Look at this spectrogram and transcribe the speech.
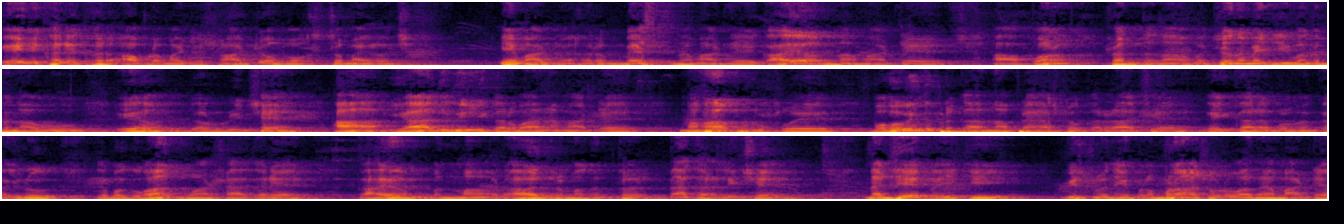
એ જ ખરેખર આપણા માટે સાચો મોક્ષ સમાયેલો છે. એ માટે હરમેશના માટે, કાયમના માટે આ પણ સંતના વચનમય જીવન બનાવવું એ જરૂરી છે. આ યાદગીરી કરવાના માટે મહાપુરુષોએ બહુવિધ પ્રકારના પ્રયાસો કરેલા છે. ગઈકાલે પણ મેં કહેલું કે ભગવાન કુમાર સાગરે કાયમ મનમાં રાજ રમગન કલ્પના કરેલી છે. ને જે પૈકી વિશ્વની ભ્રમણા છોડવાના માટે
